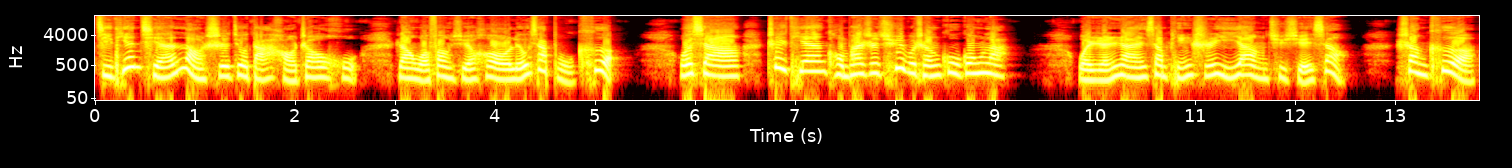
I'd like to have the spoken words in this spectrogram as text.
几天前，老师就打好招呼，让我放学后留下补课。我想这天恐怕是去不成故宫了。我仍然像平时一样去学校上课、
